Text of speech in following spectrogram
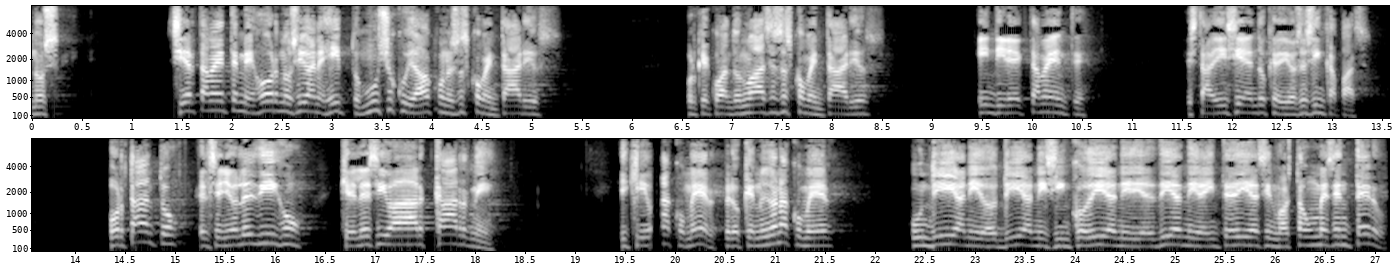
nos ciertamente mejor nos iba en Egipto. Mucho cuidado con esos comentarios, porque cuando uno hace esos comentarios, indirectamente está diciendo que Dios es incapaz. Por tanto, el Señor les dijo que les iba a dar carne y que iban a comer, pero que no iban a comer un día, ni dos días, ni cinco días, ni diez días, ni veinte días, sino hasta un mes entero.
